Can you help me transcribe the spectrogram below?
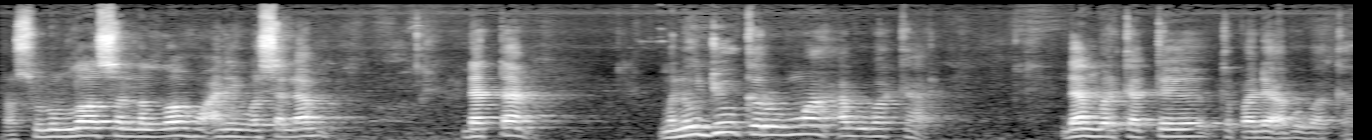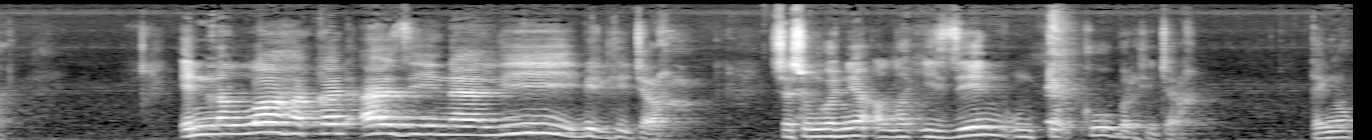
Rasulullah sallallahu alaihi wasallam datang menuju ke rumah Abu Bakar dan berkata kepada Abu Bakar Inna Allah qad azina li bil hijrah. Sesungguhnya Allah izin untukku berhijrah. Tengok.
